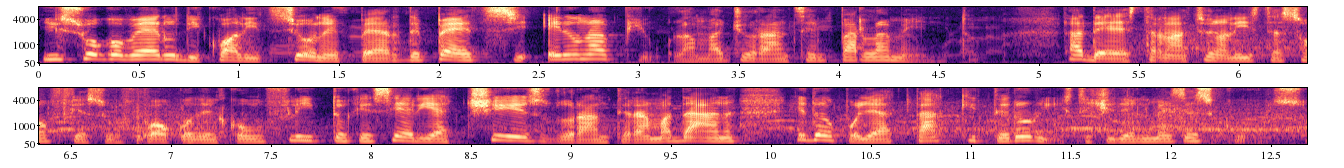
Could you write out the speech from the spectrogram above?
Il suo governo di coalizione perde pezzi e non ha più la maggioranza in Parlamento. La destra nazionalista soffia sul fuoco del conflitto che si è riacceso durante Ramadan e dopo gli attacchi terroristici del mese scorso.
